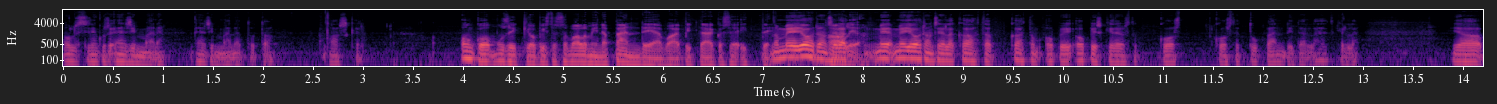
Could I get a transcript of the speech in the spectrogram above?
olisi niin kuin se ensimmäinen ensimmäinen tota, askel. Onko musiikkiopistossa valmiina bändejä vai pitääkö se itse No me johdan, siellä, me, me johdan siellä kahta, kahta opi, opiskelijoista koost, koostettu bändi tällä hetkellä. Ja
